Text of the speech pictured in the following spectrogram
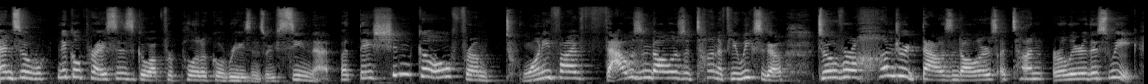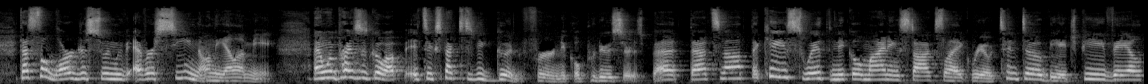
And so nickel prices go up for political reasons. We've seen that. But they shouldn't go from $25,000 a ton a few weeks ago to over $100,000 a ton earlier this week. That's the largest swing we've ever seen on the LME. And when prices go up, it's expected to be good for nickel producers. But that's not the case with nickel mining stocks like Rio Tinto, BHP, Vale,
